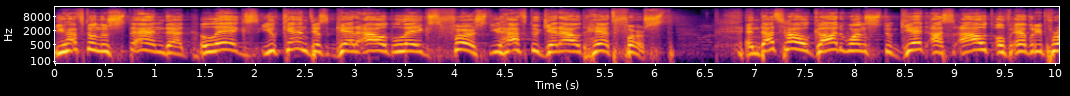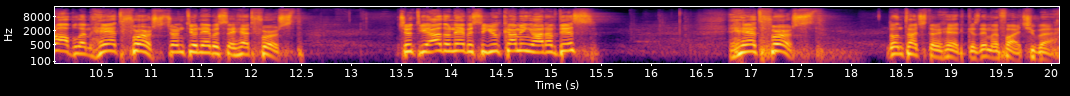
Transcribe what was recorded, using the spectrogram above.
you have to understand that legs, you can't just get out legs first. You have to get out head first. And that's how God wants to get us out of every problem head first. Turn to your neighbor say head first. Turn to your other neighbor say you're coming out of this head first. Don't touch their head because they might fight you back.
